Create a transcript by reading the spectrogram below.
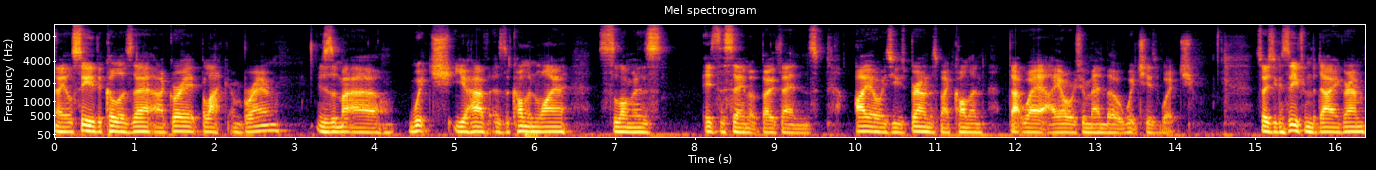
Now you'll see the colours there are grey, black and brown. It doesn't matter which you have as the common wire, so long as it's the same at both ends. I always use brown as my common, that way I always remember which is which. So as you can see from the diagram,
